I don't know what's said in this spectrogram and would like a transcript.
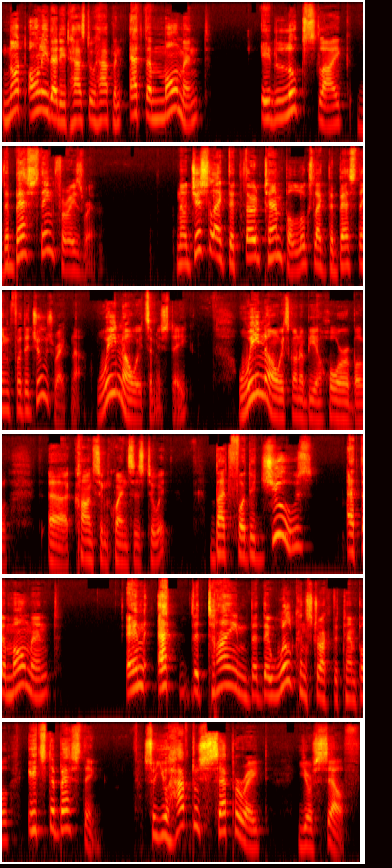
not only that it has to happen, at the moment, it looks like the best thing for Israel. Now, just like the third temple looks like the best thing for the Jews right now, we know it's a mistake. We know it's going to be a horrible uh, consequences to it. But for the Jews, at the moment, and at the time that they will construct the temple, it's the best thing. So you have to separate yourself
